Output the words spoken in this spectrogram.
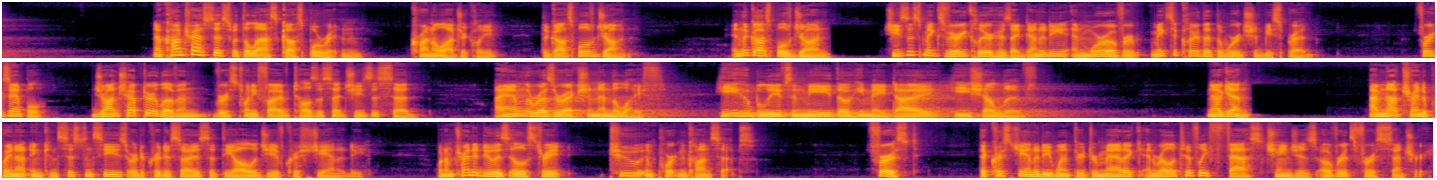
Now contrast this with the last gospel written, chronologically, the Gospel of John. In the Gospel of John, Jesus makes very clear his identity and moreover makes it clear that the word should be spread. For example, John chapter 11 verse 25 tells us that Jesus said, I am the resurrection and the life. He who believes in me, though he may die, he shall live. Now, again, I'm not trying to point out inconsistencies or to criticize the theology of Christianity. What I'm trying to do is illustrate two important concepts. First, that Christianity went through dramatic and relatively fast changes over its first century.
